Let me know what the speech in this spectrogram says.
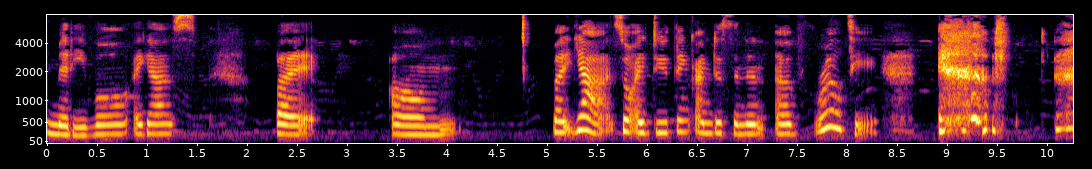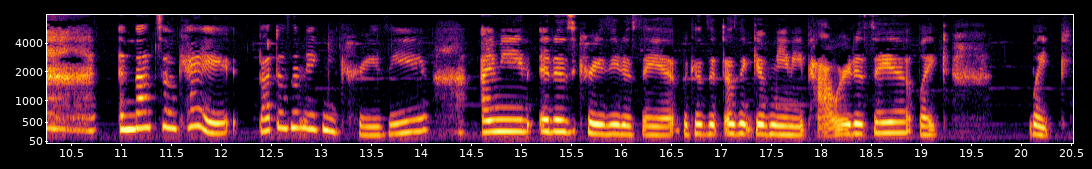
medieval, I guess. But um but yeah, so I do think I'm descendant of royalty. and that's okay that doesn't make me crazy. I mean, it is crazy to say it because it doesn't give me any power to say it. Like, like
